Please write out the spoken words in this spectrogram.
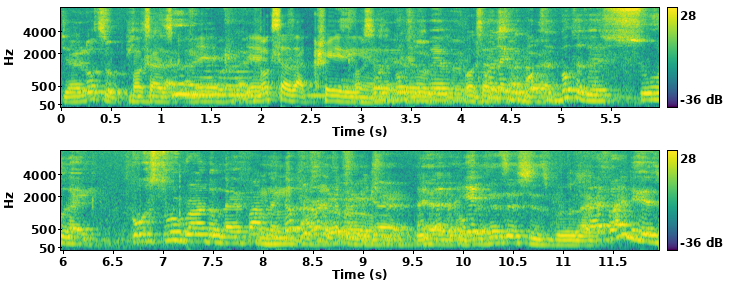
there are lots of Boxers, that yeah, yeah. Boxers are crazy. man. Boxers were, Boxers boxers are like, the boxers, boxers were so, like, it was so random, like, mm-hmm. fam, like, that was Bro, random. yeah, Like, yeah, that- the yeah. presentations, bro. I find niggas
